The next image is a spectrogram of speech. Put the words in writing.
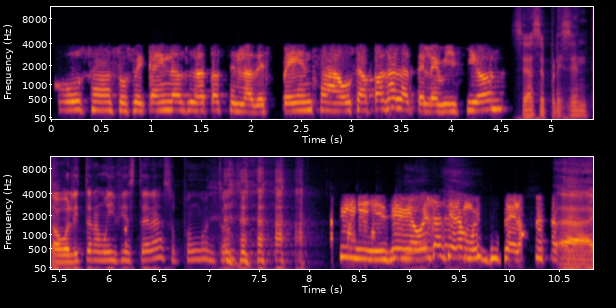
cosas o se caen las latas en la despensa o se apaga la televisión. Se hace presente. ¿Tu abuelita era muy fiestera, supongo, entonces? Sí, sí, mi abuelita sí era muy sincera. Ah,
